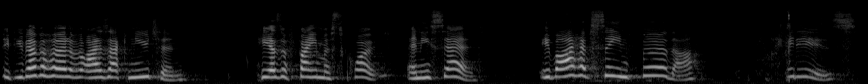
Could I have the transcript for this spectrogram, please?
if you've ever heard of Isaac Newton, he has a famous quote, and he said, If I have seen further, it is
